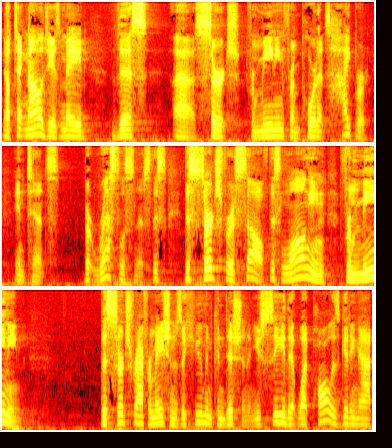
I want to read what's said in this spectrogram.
Now, technology has made this uh, search for meaning, for importance, hyper intense. But restlessness, this, this search for a self, this longing for meaning, this search for affirmation is a human condition. And you see that what Paul is getting at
